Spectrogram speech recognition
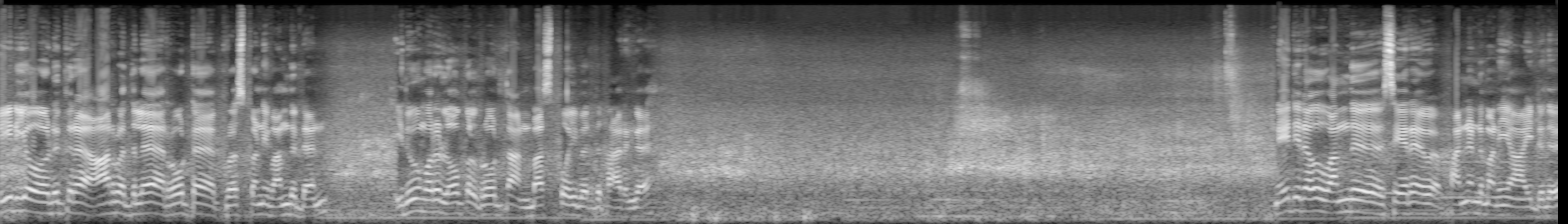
வீடியோ எடுக்கிற ஆர்வத்தில் ரோட்டை க்ராஸ் பண்ணி வந்துட்டேன். இதுவும் ஒரு லோக்கல் ரோட் தான். பஸ் போய் வருது பாருங்கள் நேற்றிரவு வந்து சேர பன்னெண்டு மணி ஆயிட்டுது.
